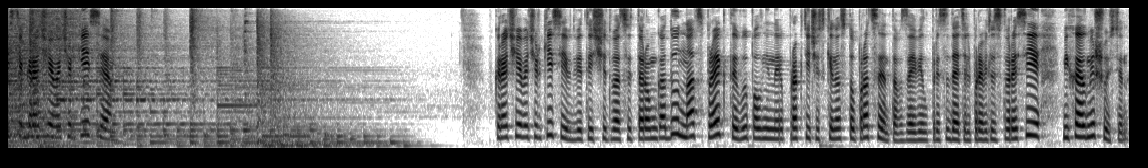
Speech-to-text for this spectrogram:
Вести Карачаева-Черкесия. В Карачаево-Черкесии в 2022 году нацпроекты выполнены практически на 100%, заявил председатель правительства России Михаил Мишустин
